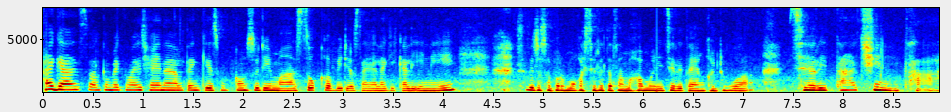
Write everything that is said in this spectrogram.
Hai guys, welcome back to my channel. Thank you sebab kamu sudah masuk ke video saya lagi kali ini. Saya tidak sabar mau kasih cerita sama kamu ini cerita yang kedua, cerita cinta.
